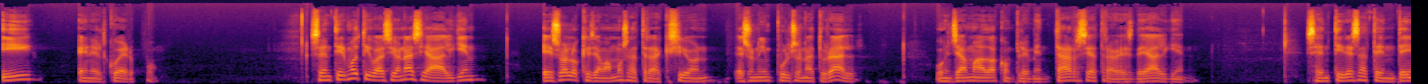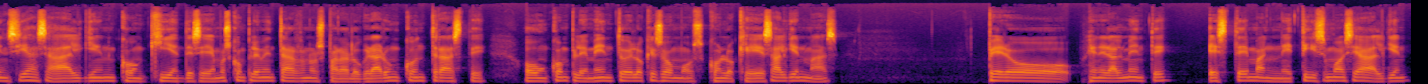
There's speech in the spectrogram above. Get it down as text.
y en el cuerpo. Sentir motivación hacia alguien, eso a lo que llamamos atracción, es un impulso natural, un llamado a complementarse a través de alguien sentir esa tendencia a alguien con quien deseemos complementarnos para lograr un contraste o un complemento de lo que somos con lo que es alguien más, pero generalmente este magnetismo hacia alguien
